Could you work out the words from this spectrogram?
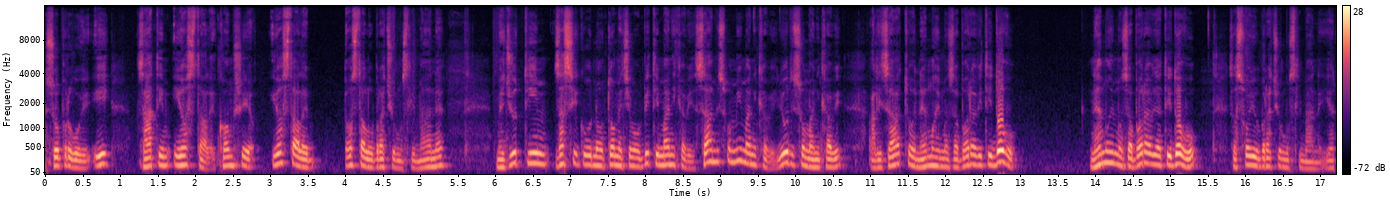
suprugu i zatim i ostale komšije i ostale, ostalu braću muslimane Međutim, zasigurno u tome ćemo biti manjkavi. Sami smo mi manjkavi, ljudi su manjkavi, ali zato nemojmo zaboraviti dovu. Nemojmo zaboravljati dovu za svoju braću muslimane, jer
